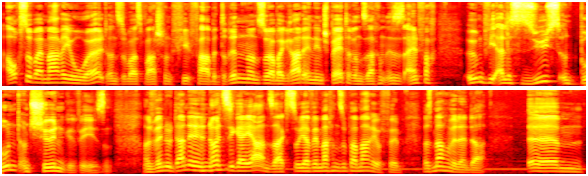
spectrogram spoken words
auch so bei Mario World und sowas war schon viel Farbe drin und so, aber gerade in den späteren Sachen ist es einfach irgendwie alles süß und bunt und schön gewesen. Und wenn du dann in den 90er Jahren sagst, so ja, wir machen Super Mario-Film, was machen wir denn da? Ähm,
